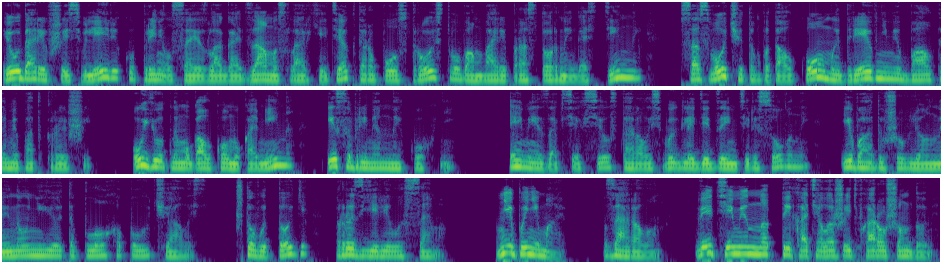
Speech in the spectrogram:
и, ударившись в лирику, принялся излагать замыслы архитектора по устройству в амбаре просторной гостиной со сводчатым потолком и древними балками под крышей, уютным уголком у камина и современной кухней. Эми изо всех сил старалась выглядеть заинтересованной и воодушевленной, но у нее это плохо получалось, что в итоге разъярило Сэма. «Не понимаю, — заорал он. «Ведь именно ты хотела жить в хорошем доме.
